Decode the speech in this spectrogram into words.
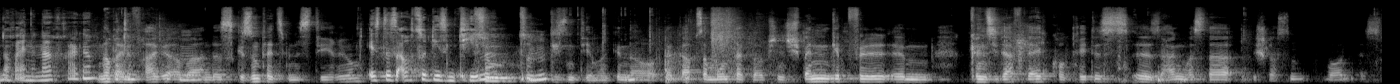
Noch eine Nachfrage? Noch bitte? eine Frage, aber mhm. an das Gesundheitsministerium. Ist das auch zu diesem Thema? Zum, zu mhm. diesem Thema, genau. Da gab es am Montag, glaube ich, einen Spendengipfel. Ähm, können Sie da vielleicht Konkretes äh, sagen, was da beschlossen worden ist?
